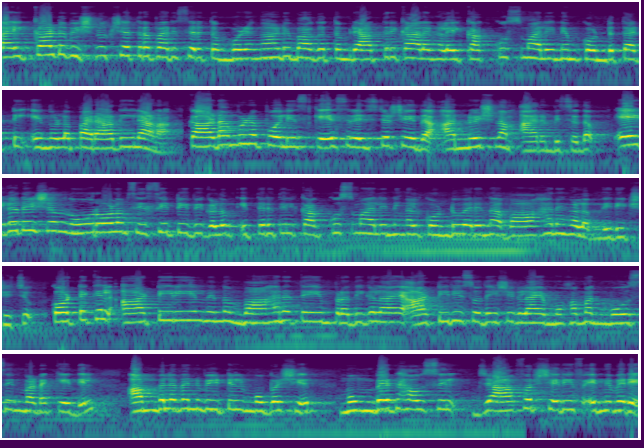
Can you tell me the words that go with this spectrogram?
തൈക്കാട് വിഷ്ണു ക്ഷേത്ര പരിസരത്തും മുഴങ്ങാടി ഭാഗത്തും രാത്രികാലങ്ങളിൽ കക്കൂസ് മാലിന്യം കൊണ്ടു തട്ടി എന്നുള്ള പരാതിയിലാണ് കാടാമ്പുഴ പോലീസ് കേസ് രജിസ്റ്റർ ചെയ്ത് അന്വേഷണം ആരംഭിച്ചത്. ഏകദേശം നൂറോളം സി സി ടി ഇത്തരത്തിൽ കക്കൂസ് മാലിന്യങ്ങൾ കൊണ്ടുവരുന്ന വാഹനങ്ങളും നിരീക്ഷിച്ചു. കോട്ടയ്ക്കൽ ആട്ടീരിയിൽ നിന്നും വാഹനത്തെയും പ്രതികളായ ആട്ടീരി സ്വദേശികളായ മുഹമ്മദ് മോസിൻ വടക്കേതിൽ അമ്പലവൻ വീട്ടിൽ മുബഷീർ മുംബേദ് ഹൌസിൽ ജാഫർ ഷെരീഫ് എന്നിവരെ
